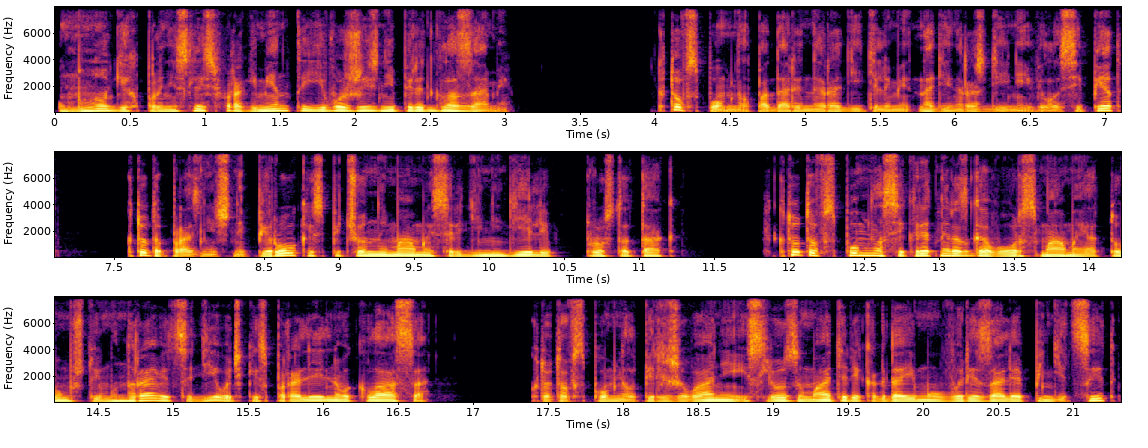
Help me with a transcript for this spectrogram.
у многих пронеслись фрагменты его жизни перед глазами. Кто вспомнил подаренный родителями на день рождения велосипед, кто-то праздничный пирог, испеченный мамой среди недели, просто так. Кто-то вспомнил секретный разговор с мамой о том, что ему нравится девочка из параллельного класса, кто-то вспомнил переживания и слезы матери, когда ему вырезали аппендицит.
